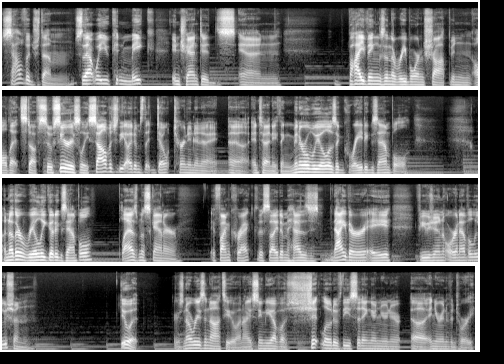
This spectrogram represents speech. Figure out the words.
salvage them. So that way you can make enchanteds and buy things in the reborn shop and all that stuff. So seriously, salvage the items that don't turn into, uh, into anything. Mineral wheel is a great example. Another really good example, plasma scanner. If I'm correct, this item has neither a fusion or an evolution. Do it. There's no reason not to, and I assume you have a shitload of these sitting in your uh, in your inventory.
